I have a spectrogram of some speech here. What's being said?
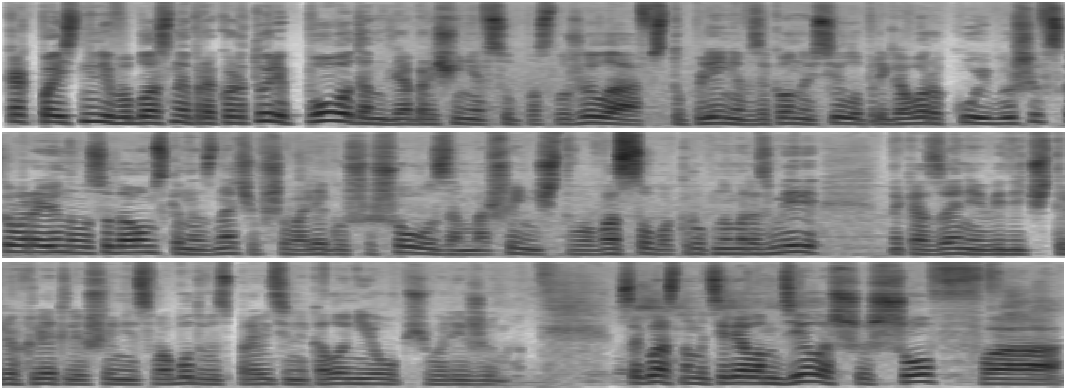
Как пояснили в областной прокуратуре, поводом для обращения в суд послужило вступление в законную силу приговора Куйбышевского районного суда Омска, назначившего Олегу Шишову за мошенничество в особо крупном размере наказание в виде четырех лет лишения свободы в исправительной колонии общего режима. Согласно материалам дела, Шишов а,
